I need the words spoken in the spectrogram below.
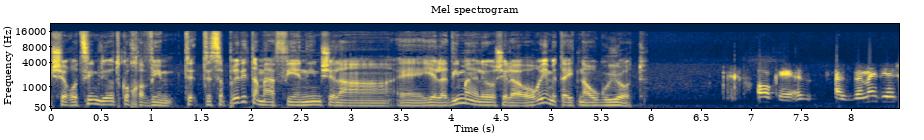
שרוצים להיות כוכבים. ת, תספרי לי את המאפיינים של הילדים האלה או של ההורים, את ההתנהגויות. אוקיי, אז, אז באמת יש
